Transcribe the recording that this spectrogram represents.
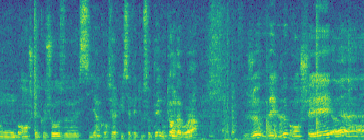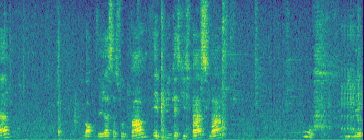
on branche quelque chose, s'il y a un court-circuit, ça fait tout sauter. Donc là, on va voir. Je vais le brancher. Bon, déjà ça saute pas. Et puis qu'est-ce qui se passe là? Il est...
